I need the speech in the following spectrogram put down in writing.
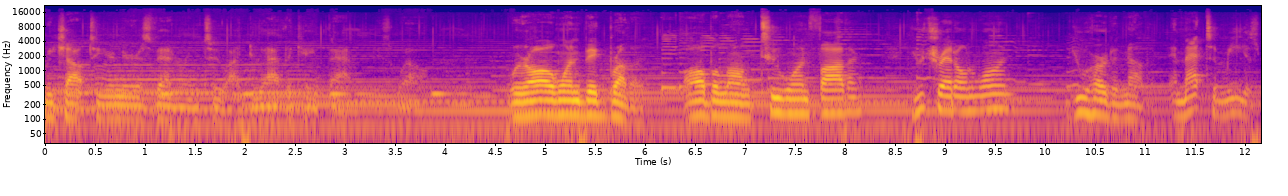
reach out to your nearest veteran, too. I do advocate that as well. We're all one big brother, all belong to one father. You tread on one, you hurt another. And that to me is.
